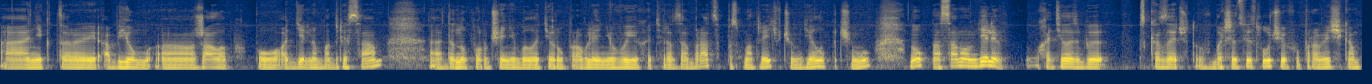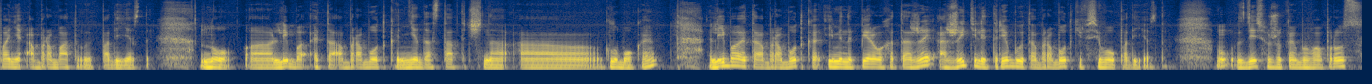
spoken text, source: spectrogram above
А некоторый объем объем э, жалоб по отдельным адресам. Э, дано поручение было теруправлению выехать разобраться, посмотреть, в чем дело, почему. Ну, на самом деле, хотелось бы сказать, что в большинстве случаев управляющие компании обрабатывают подъезды. Но а, либо эта обработка недостаточно а, глубокая, либо это обработка именно первых этажей, а жители требуют обработки всего подъезда. Ну, здесь уже как бы вопрос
